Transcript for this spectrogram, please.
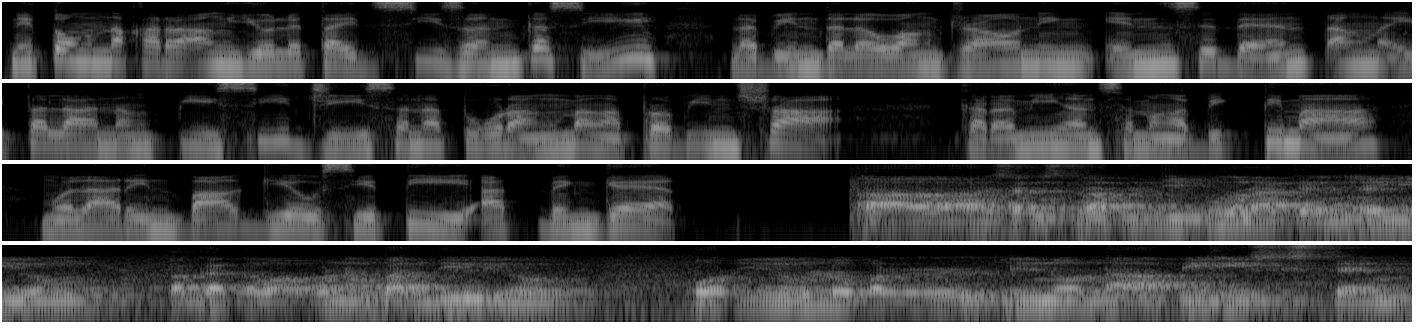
Nitong nakaraang Yuletide season kasi, labindalawang drowning incident ang naitala ng PCG sa naturang mga probinsya. Karamihan sa mga biktima mula rin Baguio City at Benguet. Ah, isang strategy po natin ay yung paggagawa po ng bandilyo or yung local lino na PA system.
